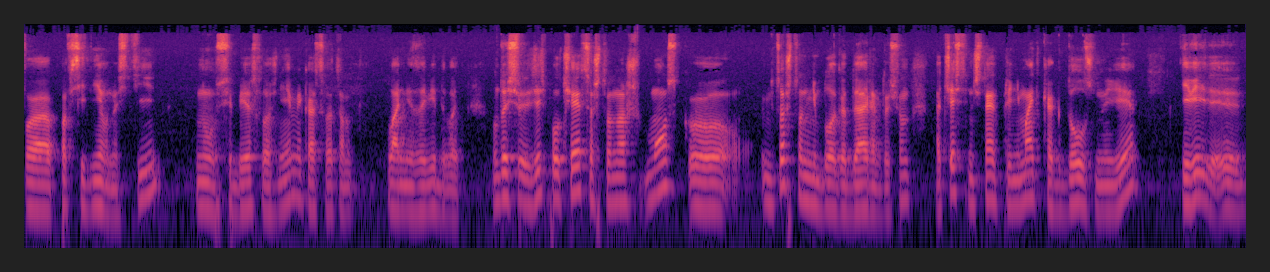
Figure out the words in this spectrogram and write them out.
в повседневности ну, себе сложнее, мне кажется, в этом плане завидовать. Ну, то есть здесь получается, что наш мозг э, не то, что он неблагодарен, то есть он отчасти начинает принимать как должные те, э,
